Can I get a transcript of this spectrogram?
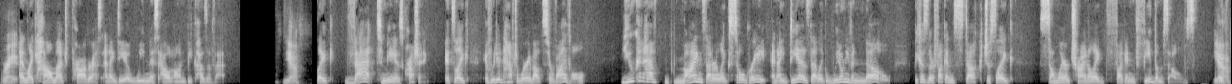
right. And like how much progress and idea we miss out on because of that. Yeah. Like that to me is crushing. It's like if we didn't have to worry about survival, you could have minds that are like so great and ideas that like we don't even know because they're fucking stuck just like somewhere trying to like fucking feed themselves. Yeah. Like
